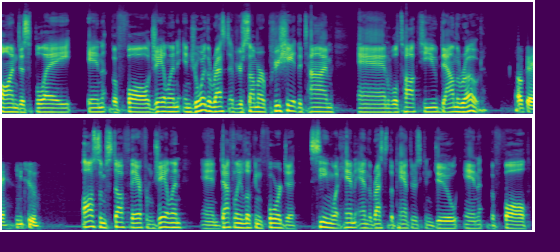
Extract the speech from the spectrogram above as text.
on display in the fall. Jaylyn, enjoy the rest of your summer. Appreciate the time, and we'll talk to you down the road. Okay, you too. Awesome stuff there from Jaylyn, and definitely looking forward to seeing what him and the rest of the Panthers can do in the fall.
